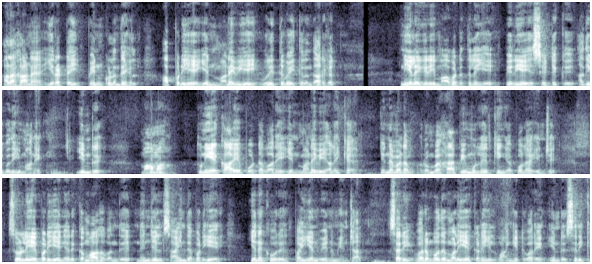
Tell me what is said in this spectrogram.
அழகான இரட்டை பெண் குழந்தைகள். அப்படியே என் மனைவியை உரித்து வைத்திருந்தார்கள். நீலகிரி மாவட்டத்திலேயே பெரிய எஸ்டேட்டுக்கு அதிபதியும் ஆனேன் இன்று மாமா துணியை காய போட்டவாறே என் மனைவி அழைக்க. என்ன மேடம் ரொம்ப ஹாப்பி மூடில் இருக்கீங்க போல என்றேன். சொல்லியபடியே நெருக்கமாக வந்து நெஞ்சில் சாய்ந்தபடியே எனக்கு ஒரு பையன் வேணும் என்றாள். சரி வரும்போது மளிகை கடையில் வாங்கிட்டு வரேன் என்று சிரிக்க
